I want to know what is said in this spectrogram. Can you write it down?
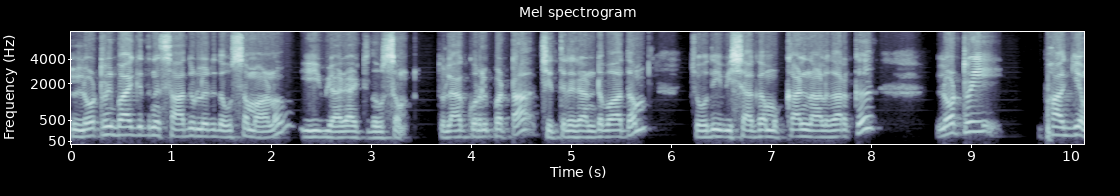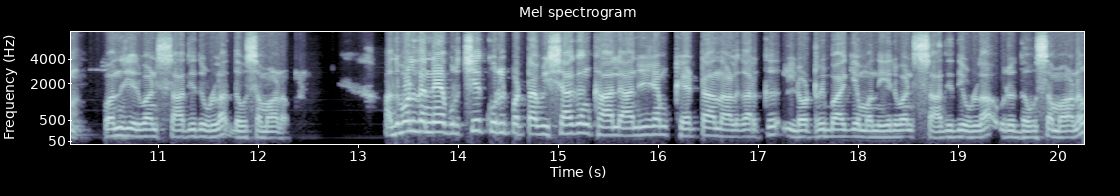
ലോട്ടറി ഭാഗ്യത്തിന് സാധ്യതയുള്ള ഒരു ദിവസമാണ് ഈ വ്യാഴാഴ്ച ദിവസം. തുലാക്കുറിൽപ്പെട്ട ചിത്ര രണ്ട് പാദം ചോതി വിശാഖ മുക്കാൽ നാളുകാർക്ക് ലോട്ടറി ഭാഗ്യം വന്നു ചേരുവാൻ സാധ്യതയുള്ള ദിവസമാണ്. അതുപോലെ തന്നെ വൃശ്ചയക്കുറിൽപ്പെട്ട വിശാഖം കാല അനുജം കേട്ട നാളുകാർക്ക് ലോട്ടറി ഭാഗ്യം വന്നു ചേരുവാൻ സാധ്യതയുള്ള ഒരു ദിവസമാണ്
